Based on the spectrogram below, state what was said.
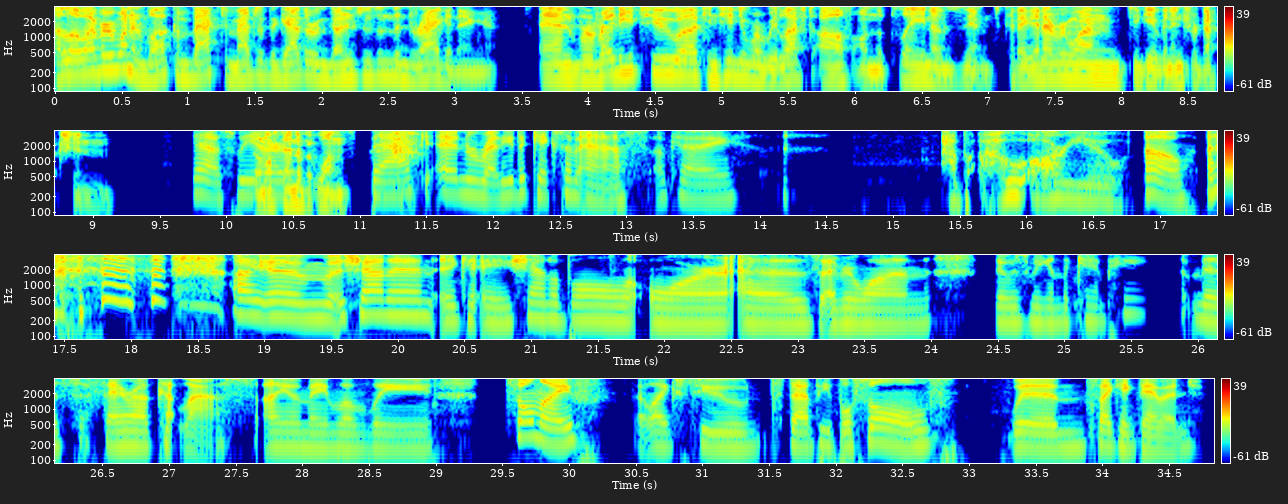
Hello, everyone, and welcome back to Magic the Gathering Dungeons and the Dragoning. And we're ready to uh, continue where we left off on the plane of Zimt. Could I get everyone to give an introduction? Yes, we Don't all are stand up at once. back and ready to kick some ass. Okay. How, ab- who are you? Oh, I am Shannon, aka Shannable, or as everyone knows me in the campaign, Miss Farah Cutlass. I am a lovely soul knife that likes to stab people's souls with psychic damage,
